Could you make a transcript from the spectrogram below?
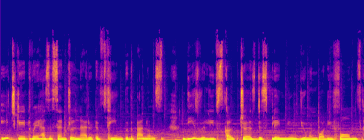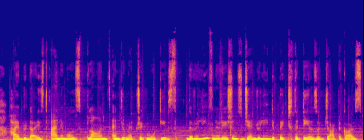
Each gateway has a central narrative theme to the panels. These relief sculptures display nude human body forms, hybridized animals, plants, and geometric motifs. The relief narrations generally depict the tales of Jatakas.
